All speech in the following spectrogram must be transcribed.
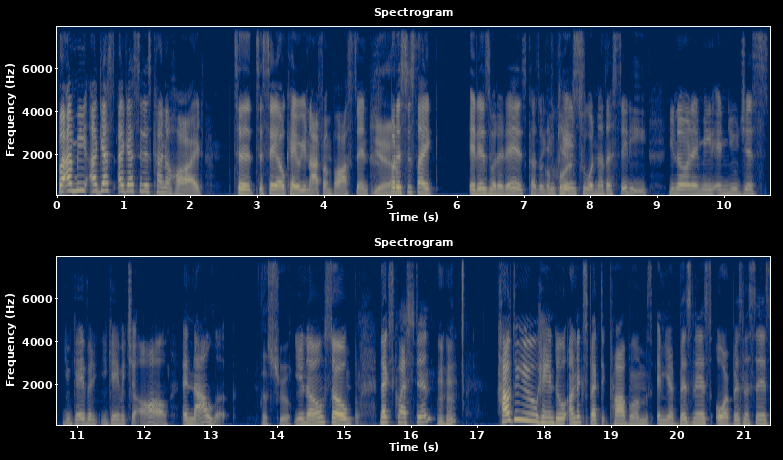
But I mean, I guess I guess it is kind of hard to to say okay, well, you're not from Boston. Yeah. But it's just like it is what it is because you came to another city you know what I mean? And you just you gave it you gave it your all, and now look. That's true. You know. So, next question. Mm-hmm. How do you handle unexpected problems in your business or businesses,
